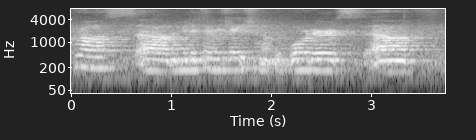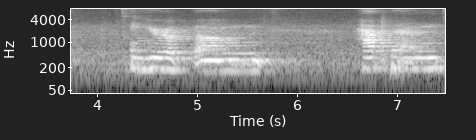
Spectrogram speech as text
cross. Uh, the militarization of the borders uh, in Europe um, happened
